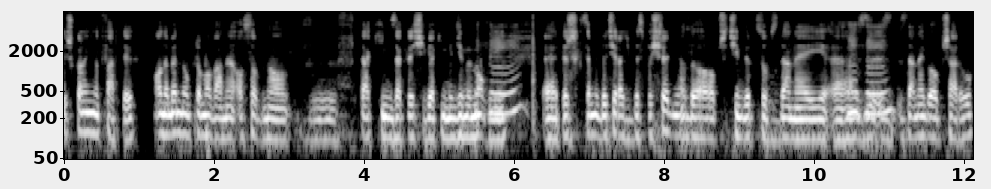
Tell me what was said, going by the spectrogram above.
e, szkoleń otwartych. One będą promowane osobno w, w takim zakresie, w jakim będziemy mogli. Mhm. E, Też chcemy docierać bezpośrednio do przedsiębiorców z, danej, e, z, Mhm. z- z danego obszaru,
